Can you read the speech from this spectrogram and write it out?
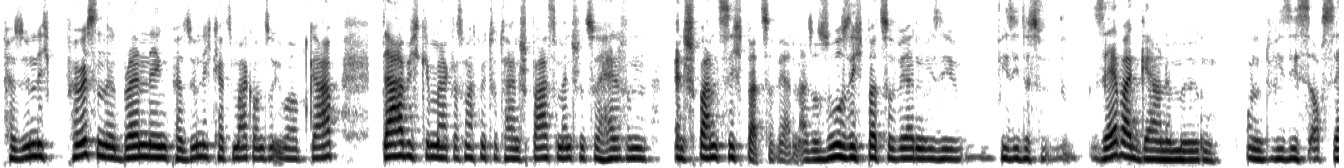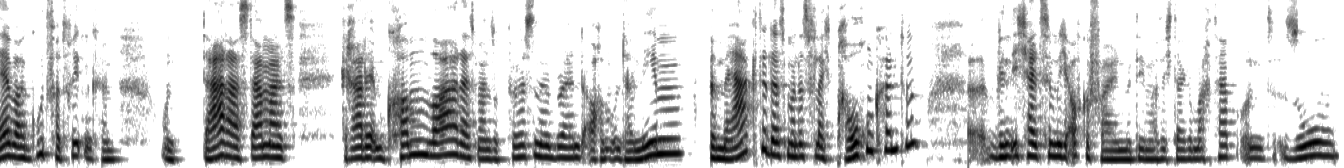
persönlich Personal Branding, Persönlichkeitsmarke und so überhaupt gab, da habe ich gemerkt, das macht mir totalen Spaß, Menschen zu helfen, entspannt sichtbar zu werden. Also so sichtbar zu werden, wie sie, wie sie das selber gerne mögen und wie sie es auch selber gut vertreten können. Und da das damals gerade im Kommen war, dass man so Personal Brand auch im Unternehmen bemerkte, dass man das vielleicht brauchen könnte, äh, bin ich halt ziemlich aufgefallen mit dem, was ich da gemacht habe. Und so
